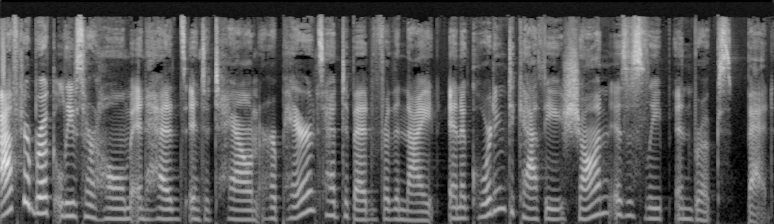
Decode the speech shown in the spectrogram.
After Brooke leaves her home and heads into town, her parents head to bed for the night, and according to Kathy, Sean is asleep in Brooke's bed.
